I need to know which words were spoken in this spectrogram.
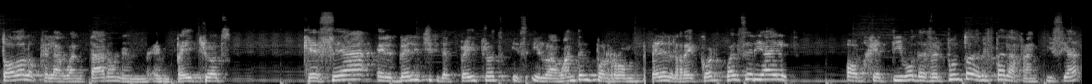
todo lo que le aguantaron en Patriots, que sea el Belichick de Patriots y, lo aguanten por romper el récord, ¿cuál sería el objetivo desde el punto de vista de la franquicia?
